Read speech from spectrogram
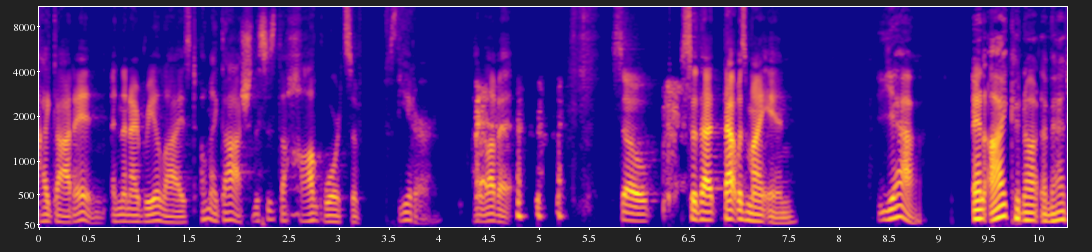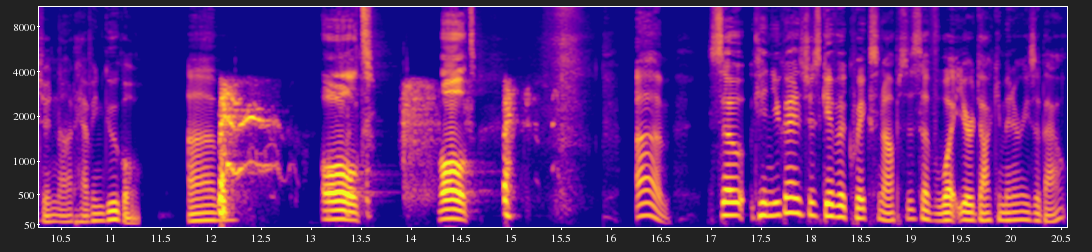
I got in, and then I realized, oh my gosh, this is the Hogwarts of theater. I love it. So so that that was my in. Yeah. And I could not imagine not having Google. Um old. Old. Um, so can you guys just give a quick synopsis of what your documentary is about?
